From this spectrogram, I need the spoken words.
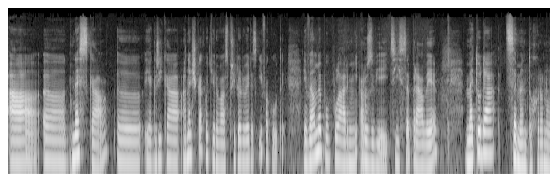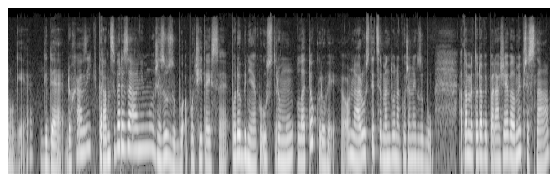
A uh, dneska, uh, jak říká Aneška Kotirová z Přírodovědecké fakulty, je velmi populární a rozvíjející se právě metoda cementochronologie, kde dochází k transverzálnímu řezu zubu a počítají se, podobně jako u stromů, letokruhy, jo, nárůsty cementu na kořenech zubů. A ta metoda vypadá, že je velmi přesná,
